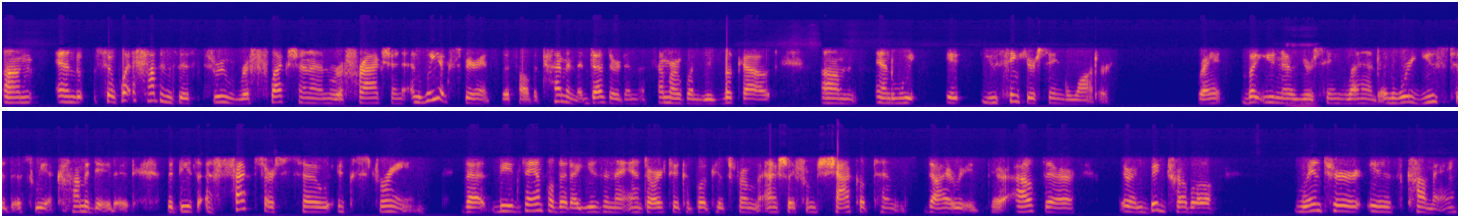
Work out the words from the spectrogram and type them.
Um, and so what happens is through reflection and refraction, and we experience this all the time in the desert in the summer when we look out um, and we it, you think you're seeing water, right? But you know you're seeing land, and we're used to this. We accommodate it, but these effects are so extreme that the example that I use in the Antarctica book is from actually from Shackleton's diary. They're out there, they're in big trouble winter is coming.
